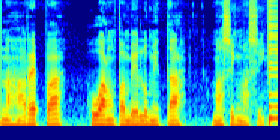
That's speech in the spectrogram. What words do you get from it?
naharepa huang pembelum itah masing-masing.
